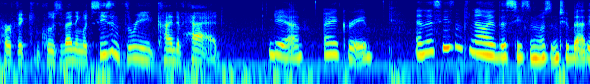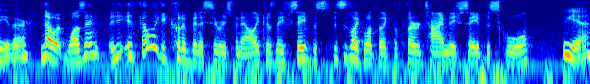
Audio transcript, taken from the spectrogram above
perfect conclusive ending, which season three kind of had. Yeah, I agree. And the season finale of this season wasn't too bad either. No, it wasn't. It, felt like it could have been a series finale because they've saved this. This is like what like the third time they've saved the school. Yeah.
